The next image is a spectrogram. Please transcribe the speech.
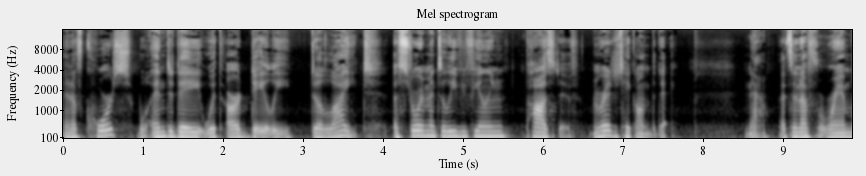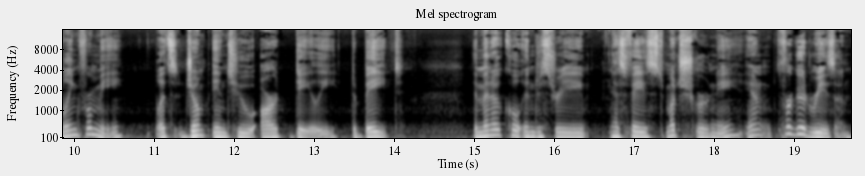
And of course, we'll end today with our daily delight, a story meant to leave you feeling positive and ready to take on the day. Now, that's enough rambling from me. Let's jump into our daily debate. The medical industry has faced much scrutiny, and for good reason,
